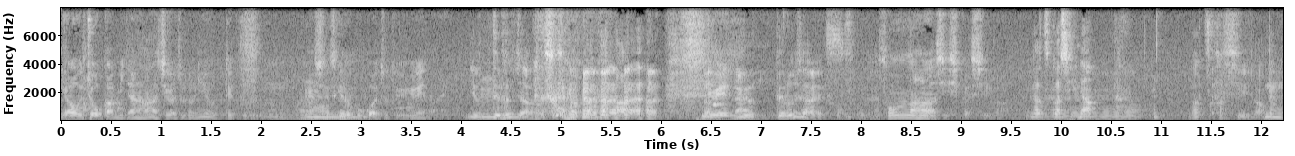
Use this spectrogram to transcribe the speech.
八百長官みたいな話がちょっと匂ってくる話ですけど、うんここはちょっと言えない。言ってるじゃないですか、言えない。言ってるじゃないですか。そそんな話しか知らんれ懐かしいな。うん懐かしいな。でも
